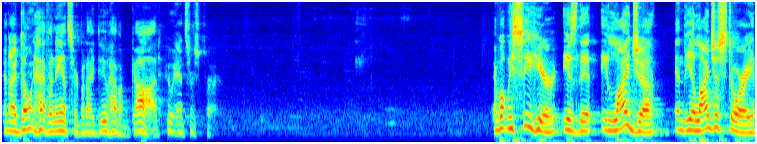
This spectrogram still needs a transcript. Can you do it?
And I don't have an answer, but I do have a God who answers prayer. And what we see here is that Elijah and the Elijah story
